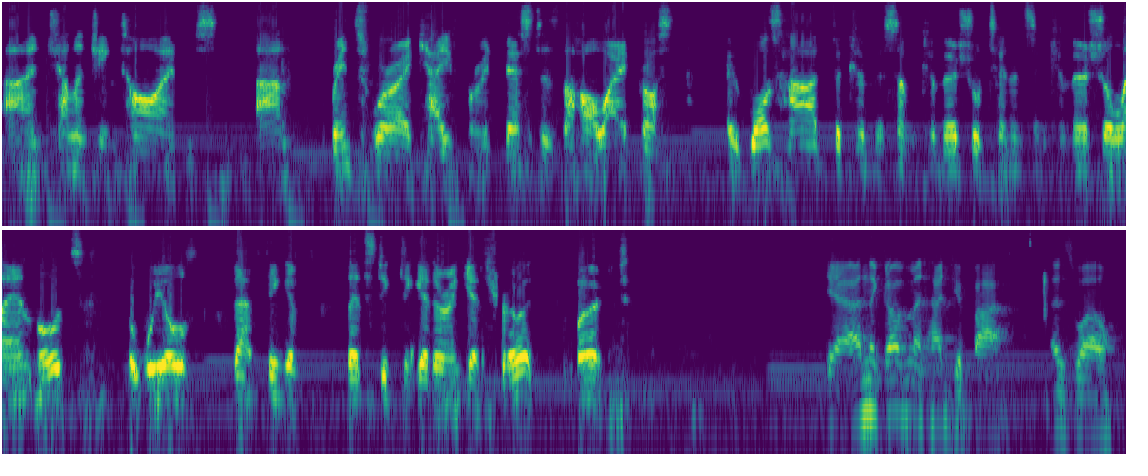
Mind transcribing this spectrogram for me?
uh, and challenging times. Um, rents were okay for investors the whole way across. It was hard for com- some commercial tenants and commercial landlords, but we all, that thing of let's stick together and get through it worked. Yeah, and the government had your back as well.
